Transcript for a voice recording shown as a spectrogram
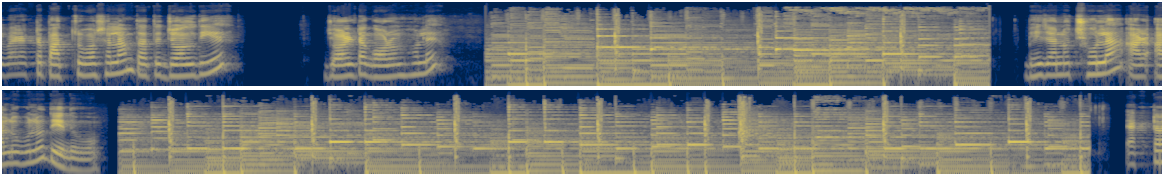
এবার একটা পাত্র বসালাম, তাতে জল দিয়ে। জলটা গরম হলে ভেজানো ছোলা আর আলুগুলো দিয়ে দেব। একটা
